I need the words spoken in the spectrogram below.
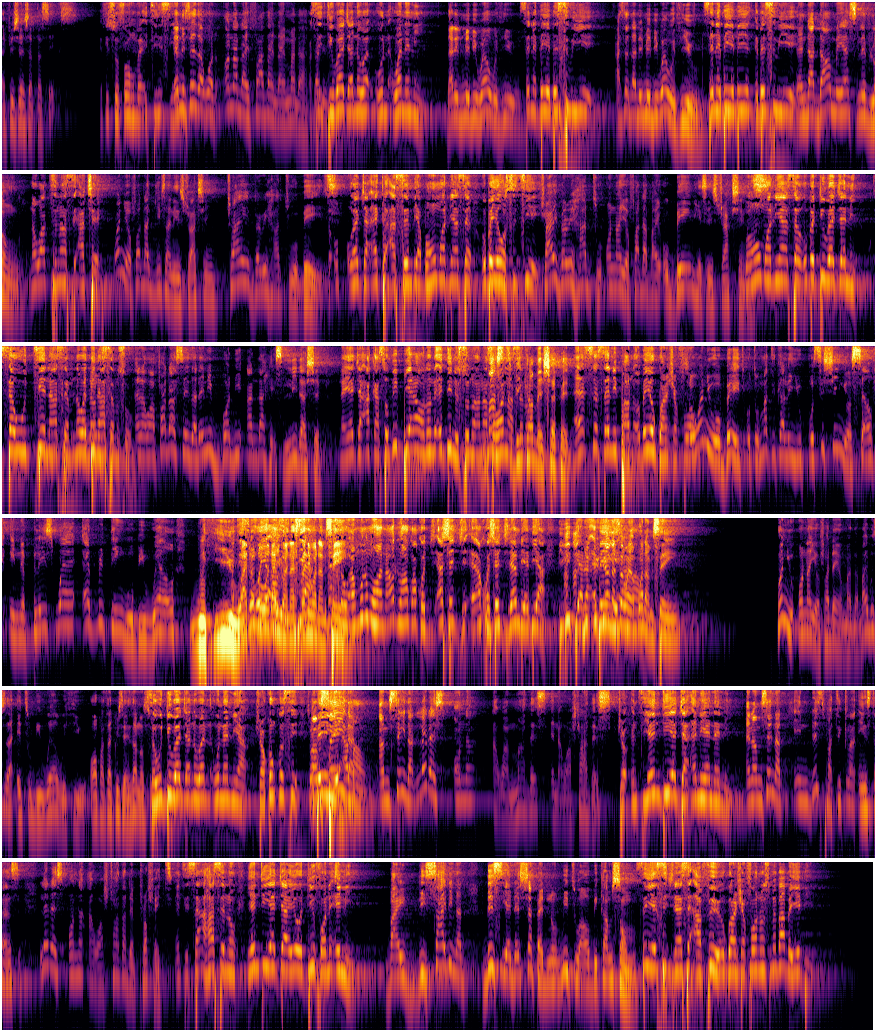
Ephesians chapter 6. ɛfi sofo nhoma ɛti Then he says that word, Honor thy father and thy mother. That, ɔsɛ is- di w'agya ne w'anani that it may be well with you. Sɛnea ɛbɛyɛ ɛbɛsi wo yie I said that it may be well with you. sɛnea ɛbɛyɛ ɛbɛyɛ- ɛbɛsi wo yie And that thou mayest live long. na woatena ase akyɛ When your father gives an instruction, try very hard to obey it. Sɛ wo- w'agya ɛka asɛm bi a bɔ ho mmɔden sɛ wobɛyɛ wɔ so tie Try very hard to honor your father by obeying his instructions. bɔ ho mmɔden sɛ wobɛdi w'agya ni sɛ wotie n'asɛm na wadi n'asɛm so And our father says that anybody under his leadership na yɛgya aka sɛ obi biara a ɔno no ɛdi ne so no anaasɛ wɔn must become a shepherd. ɛsɛ sɛ nipa no ɔbɛyɛ So when you obey it, automatically you position yourself in a place where everything will be well with you. I don't know whether you understand what I'm saying. amunum hɔ na ɔde ho akɔ akɔ- ahyɛ gye- akɔhyɛ gyinambea bi a biribi biara Do you understand what, ama what wo. I'm saying? When you honor your father and your mother, Bible says that it will be well with you. Or Pastor Christian, is that not so? wodi w'agya ne wo nani a si So I'm saying that I'm saying that let us honor our mothers and our fathers. Twerɛ- nti yɛndi agya ne yɛn nani And I'm saying that in this particular instance, let us honor our father, the prophet, nti saa ha se no yɛndi agya a ɛyɛ odiifoɔ no ani by deciding that this year the shepherd, no, me too, I'll become some. sɛ yɛsi gyina sɛ afei oguanhwɛfoɔ no nso mɛba abɛyɛ bi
